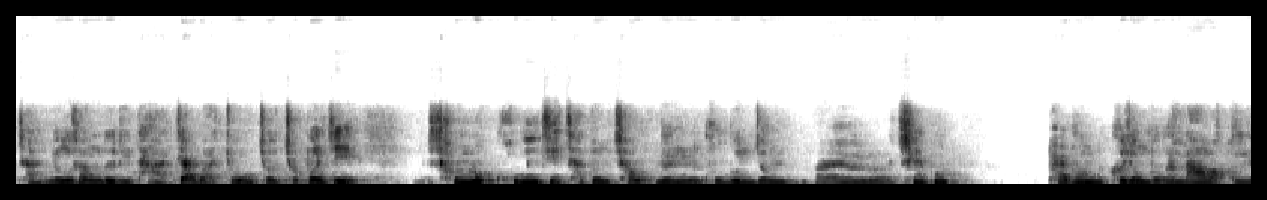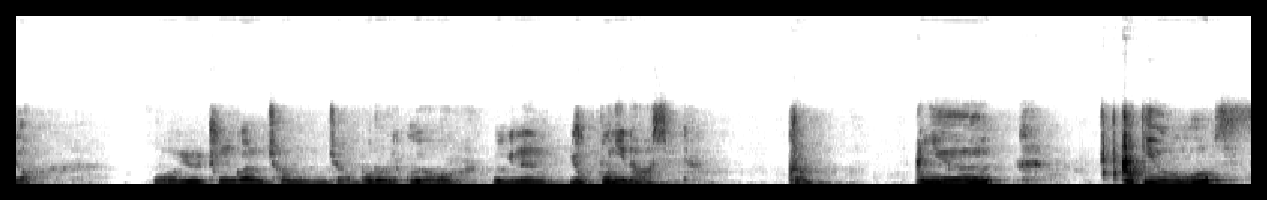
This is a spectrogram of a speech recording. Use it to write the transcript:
자 영상들이 다 짧았죠? 저 첫 번째 셜록 홈즈 자동차는 9분 정도, 아, 7분? 8분 그 정도가 나왔고요. 어, 이 중간 차는 제가 모르겠고요. 여기는 6분이 나왔습니다. 그럼 안녕, 아디오스.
